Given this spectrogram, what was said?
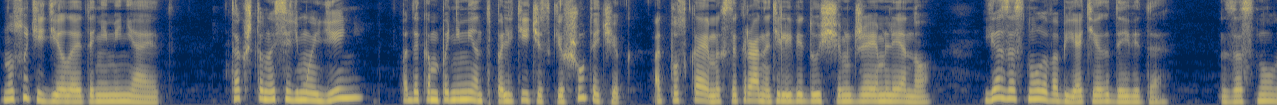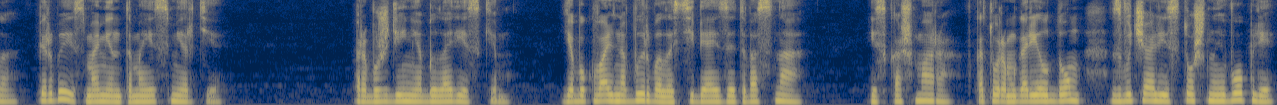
но сути дела это не меняет. Так что на седьмой день, под аккомпанемент политических шуточек, отпускаемых с экрана телеведущим Джейм Лено, я заснула в объятиях Дэвида. Заснула впервые с момента моей смерти. Пробуждение было резким. Я буквально вырвала себя из этого сна, из кошмара, котором горел дом, звучали истошные вопли,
